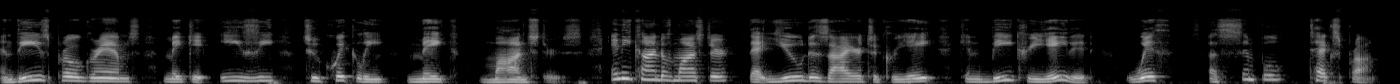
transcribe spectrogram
And these programs make it easy to quickly make monsters. Any kind of monster that you desire to create can be created with a simple text prompt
